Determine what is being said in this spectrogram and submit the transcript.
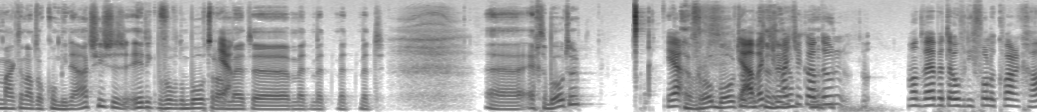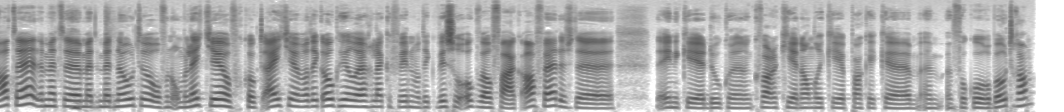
maakt een aantal combinaties. Dus eet ik bijvoorbeeld een boterham Ja. met, eh, met, met, met, met eh, echte boter. ja. Of roomboter. Ja, wat je, wat je kan doen, Want we hebben het over die volle kwark gehad, hè? Met, eh, met, met noten of een omeletje of gekookt eitje. Wat ik ook heel erg lekker vind, want ik wissel ook wel vaak af. Hè? Dus de, de ene keer doe ik een kwarkje en de andere keer pak ik eh, een, een volkoren boterham.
